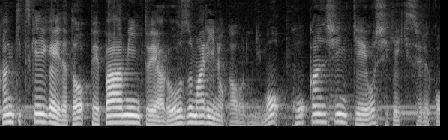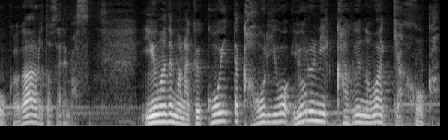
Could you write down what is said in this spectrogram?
柑橘系以外だとペパーミントやローズマリーの香りにも交感神経を刺激する効果があるとされます。言うまでもなくこういった香りを夜に嗅ぐのは逆効果。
